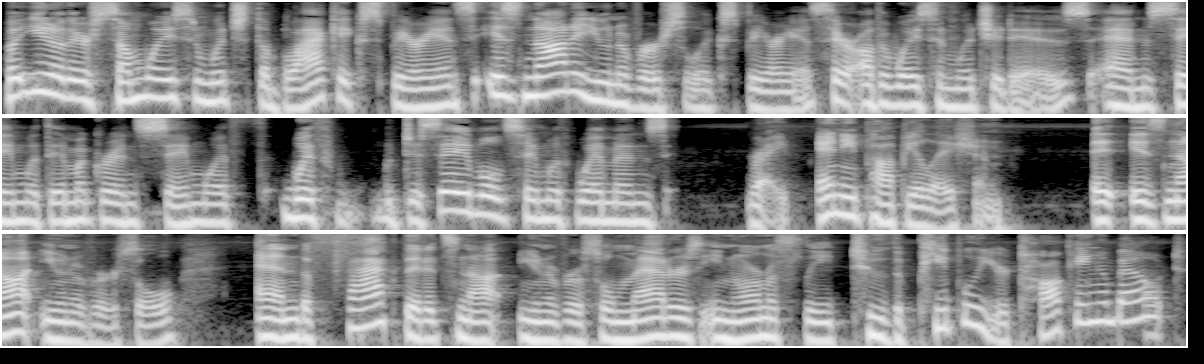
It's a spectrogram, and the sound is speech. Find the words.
But, you know, there's some ways in which the Black experience is not a universal experience. There are other ways in which it is. And same with immigrants, same with, with disabled, same with women's. Right. Any population it is not universal. And the fact that it's not universal matters enormously to the people you're talking about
